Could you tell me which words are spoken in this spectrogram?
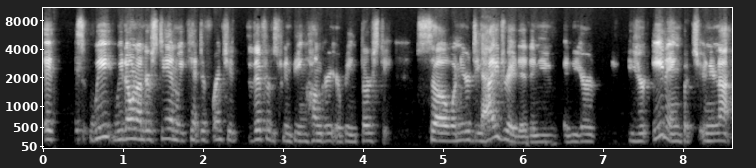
it's we we don't understand. We can't differentiate the difference between being hungry or being thirsty. So when you're dehydrated and you and you're you're eating, but and you're not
